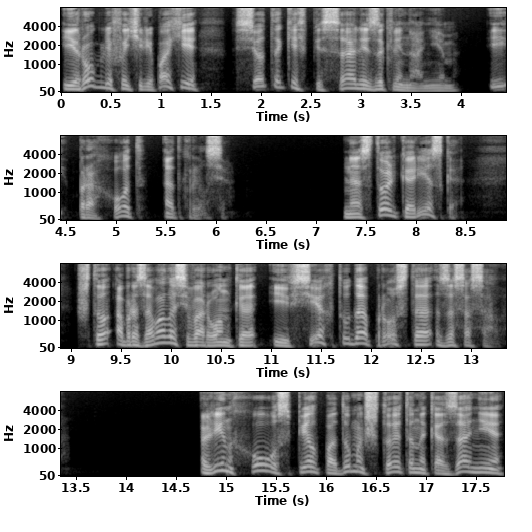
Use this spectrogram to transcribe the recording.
иероглифы черепахи все-таки вписали заклинанием, и проход открылся. Настолько резко, что образовалась воронка, и всех туда просто засосало. Лин Ху успел подумать, что это наказание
